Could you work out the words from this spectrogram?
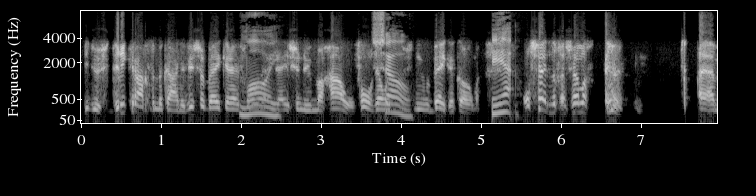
Die dus drie keer achter elkaar de wisselbeker heeft Mooi. en deze nu mag houden. Volgend jaar Zo. moet dus een nieuwe beker komen. Ja. Ontzettend gezellig. Ehm,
